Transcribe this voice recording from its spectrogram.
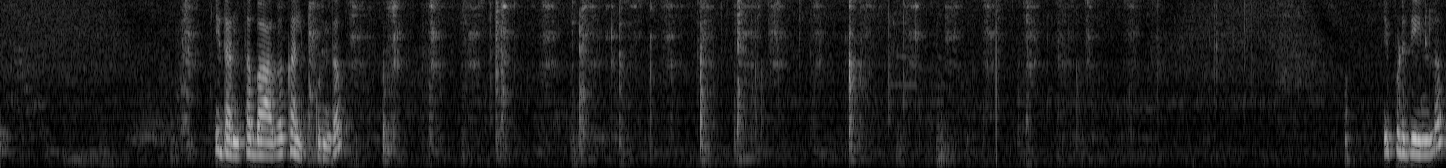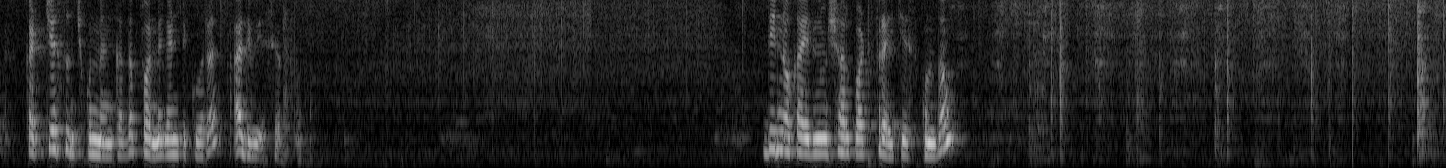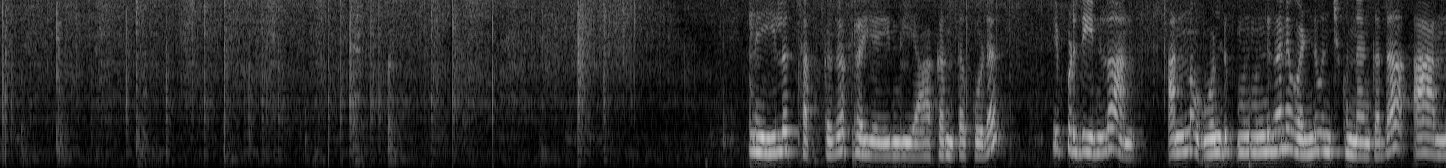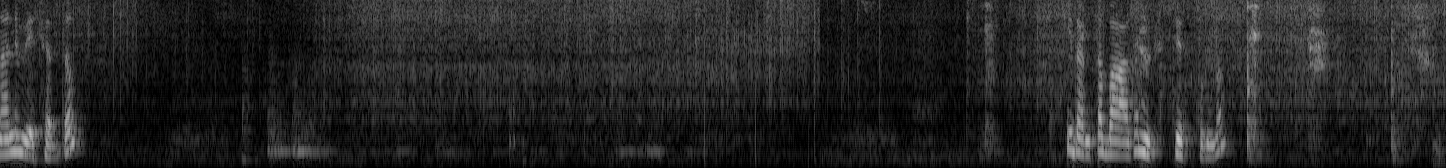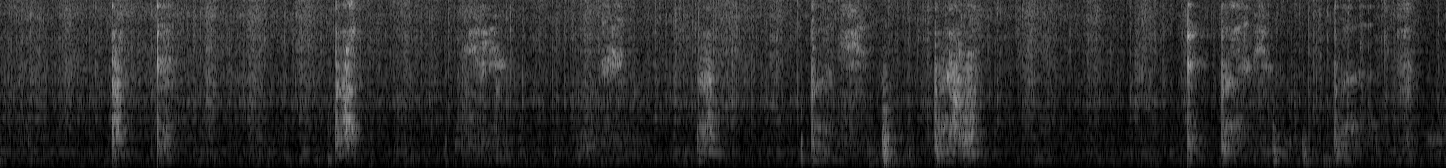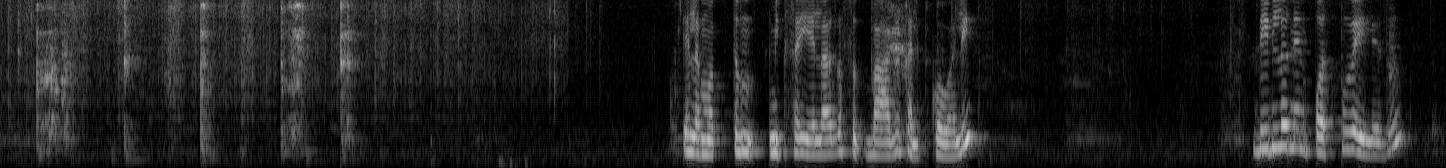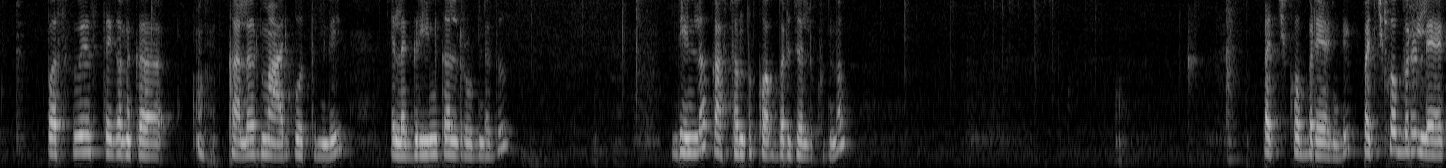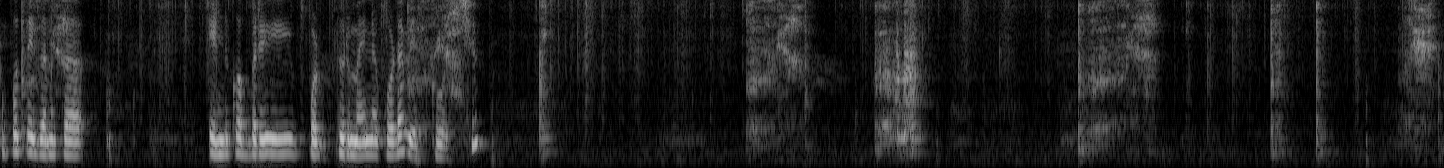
ఇదంతా బాగా కలుపుకుందాం. ఇప్పుడు దీనిలో కట్ చేసి ఉంచుకున్నాం కదా పొన్నగంటి కూర అది వేసేద్దాం. దీన్ని ఒక ఐదు నిమిషాల పాటు ఫ్రై చేసుకుందాం. నెయ్యిలో చక్కగా ఫ్రై అయింది ఆకంతా కూడా. ఇప్పుడు దీనిలో అన్నం వండు ముందుగానే వండి ఉంచుకున్నాం కదా ఆ అన్నాన్ని వేసేద్దాం. ఇదంతా బాగా మిక్స్ చేసుకుందాం. ఇలా మొత్తం మిక్స్ అయ్యేలాగా బాగా కలుపుకోవాలి. దీనిలో నేను పసుపు వేయలేదు. పసుపు వేస్తే కనుక కలర్ మారిపోతుంది. ఇలా గ్రీన్ కలర్ ఉండదు. దీనిలో కాస్తంత కొబ్బరి జల్లుకుందాం. పచ్చి కొబ్బరి అండి. పచ్చి కొబ్బరి లేకపోతే కనుక ఎండు కొబ్బరి పొడి తురిమైనా కూడా వేసుకోవచ్చు.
